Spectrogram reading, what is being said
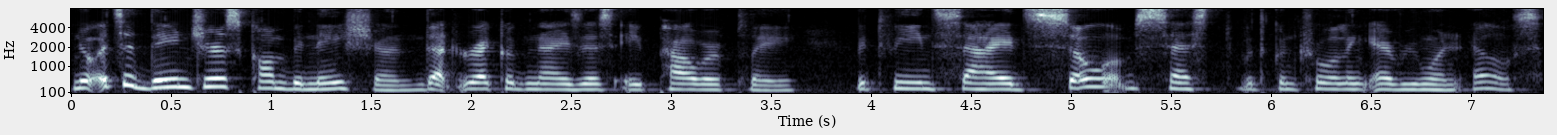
You know, it's a dangerous combination that recognizes a power play between sides so obsessed with controlling everyone else.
